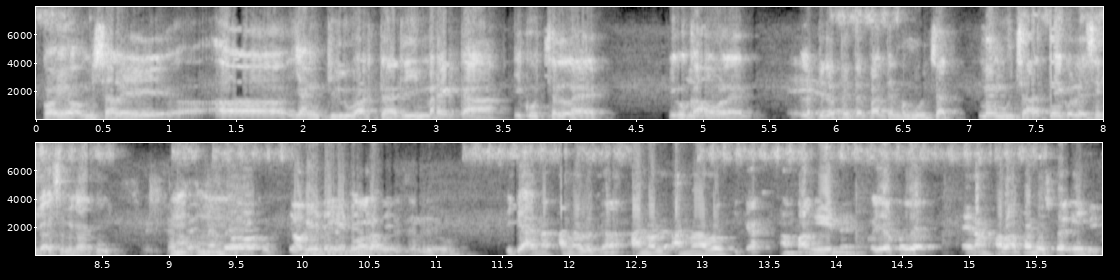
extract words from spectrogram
koyo misalnya eh, yang di luar dari mereka iku jelek. Iku gak Hmm. oleh Iya. lebih-lebih tepatnya menghujat. Menghujati gue sih gak seneng aku. Mm-mm. nang- yang ini ini Iya. ini iki ana- analogi analogi analogi kan gampang ini kayak kayak enang balapan wis kayak ini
